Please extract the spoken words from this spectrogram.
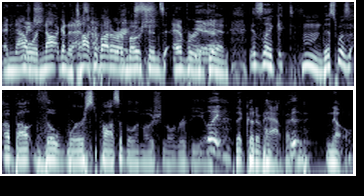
and now Which, we're not going to talk about our works. emotions ever Yeah. again it's like hmm this was about the worst possible emotional reveal Like, that could have happened th- no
